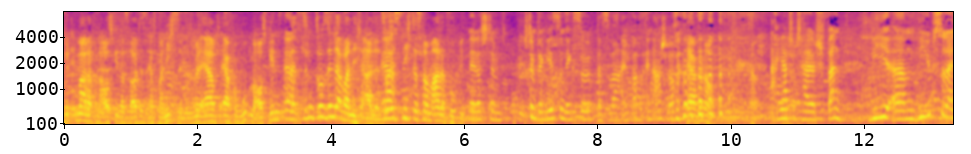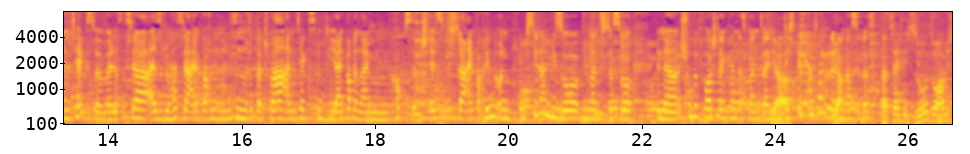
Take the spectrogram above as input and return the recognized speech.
würde immer davon ausgehen, dass Leute es erstmal nicht sind. Ich würde eher, eher von Gutem ausgehen. Sind, so sind aber nicht alle. So ist nicht das normale Publikum. Nee, das stimmt. Stimmt, dann gehst du und denkst du, das war einfach ein Arschloch. Ja, genau. Ach ja, total spannend. Wie, ähm, wie übst du deine Texte? Weil das ist ja, also du hast ja einfach ein riesen Repertoire an Texten, die einfach in deinem Kopf sind. Stellst du dich da einfach hin und übst die dann, wie, so, wie man sich das so in der Schule vorstellen kann, dass man sein ja. Gedicht gelernt hat? Oder ja. wie machst du das? Tatsächlich so. So habe ich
